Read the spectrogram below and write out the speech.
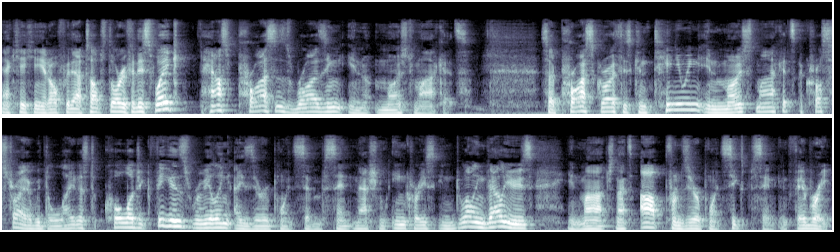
Now, kicking it off with our top story for this week house prices rising in most markets. So price growth is continuing in most markets across Australia with the latest CoreLogic figures revealing a 0.7% national increase in dwelling values in March, and that's up from 0.6% in February.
